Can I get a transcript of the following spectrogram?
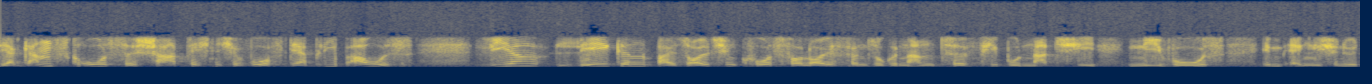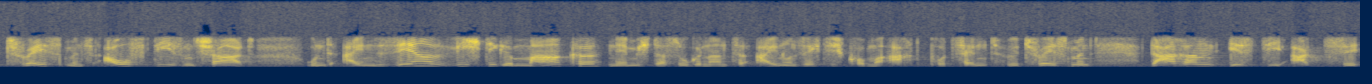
der ganz große charttechnische Wurf, der blieb aus. Wir legen bei solchen Kursverläufen sogenannte Fibonacci-Niveaus, im Englischen Retracements, auf diesen Chart. Und eine sehr wichtige Marke, nämlich das sogenannte 61,8 Prozent Retracement, daran ist die Aktie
